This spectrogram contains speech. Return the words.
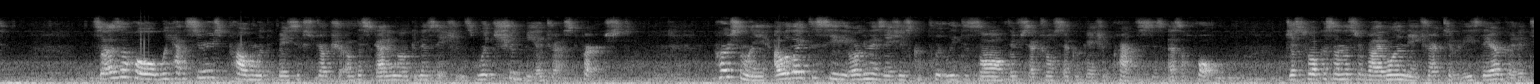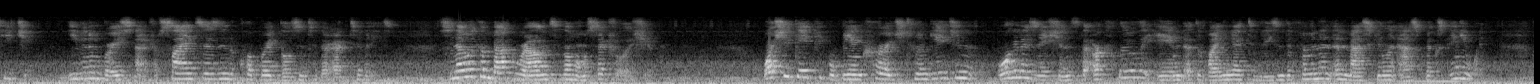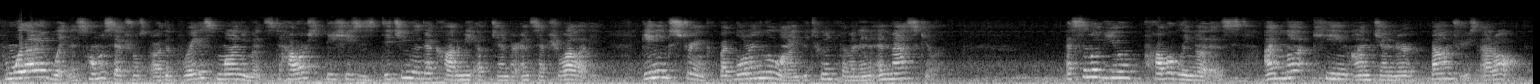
So as a whole, we have a serious problem with the basic structure of the scouting organizations, which should be addressed first. Personally, I would like to see the organizations completely dissolve their sexual segregation practices as a whole. Just focus on the survival and nature activities they are good at teaching even embrace natural sciences and incorporate those into their activities. So now we come back around to the homosexual issue. Why should gay people be encouraged to engage in organizations that are clearly aimed at dividing activities into feminine and masculine aspects anyway? From what I have witnessed, homosexuals are the greatest monuments to how our species is ditching the dichotomy of gender and sexuality, gaining strength by blurring the line between feminine and masculine. As some of you probably noticed, I'm not keen on gender boundaries at all.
